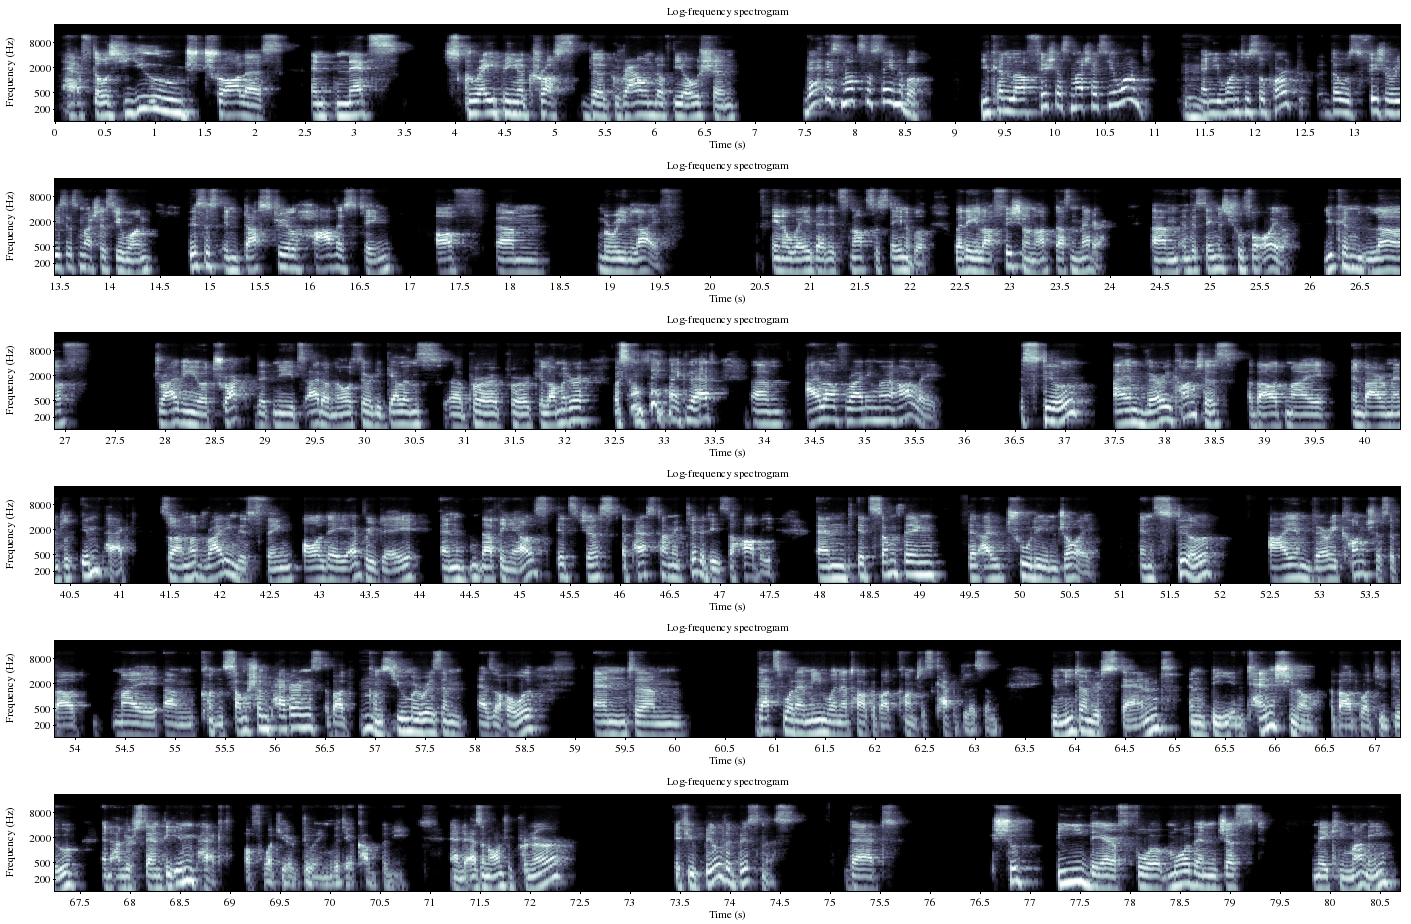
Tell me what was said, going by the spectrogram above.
have those huge trawlers and nets scraping across the ground of the ocean, that is not sustainable. You can love fish as much as you want mm-hmm. and you want to support those fisheries as much as you want. This is industrial harvesting of um, marine life in a way that it's not sustainable. Whether you love fish or not doesn't matter. Um, and the same is true for oil. You can love driving your truck that needs i don't know 30 gallons uh, per per kilometer or something like that um, i love riding my harley still i am very conscious about my environmental impact so i'm not riding this thing all day every day and nothing else it's just a pastime activity it's a hobby and it's something that i truly enjoy and still I am very conscious about my um, consumption patterns, about mm. consumerism as a whole. And um, that's what I mean when I talk about conscious capitalism. You need to understand and be intentional about what you do and understand the impact of what you're doing with your company. And as an entrepreneur, if you build a business that should be there for more than just making money,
